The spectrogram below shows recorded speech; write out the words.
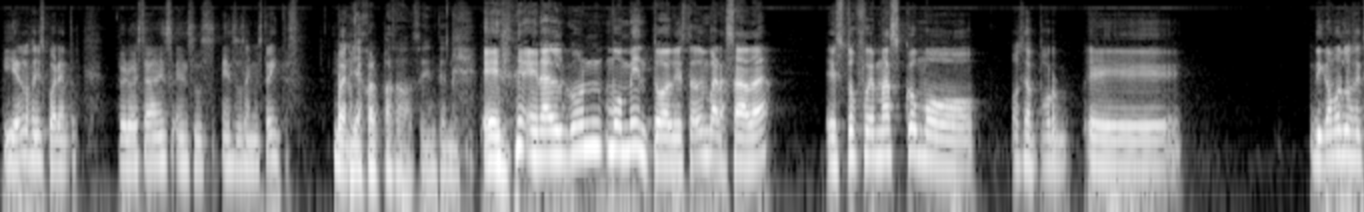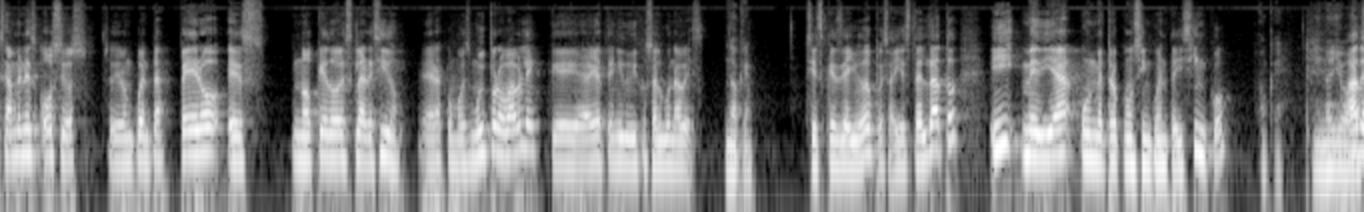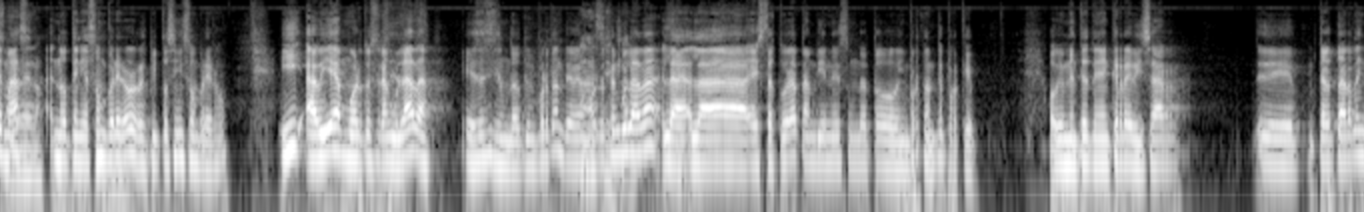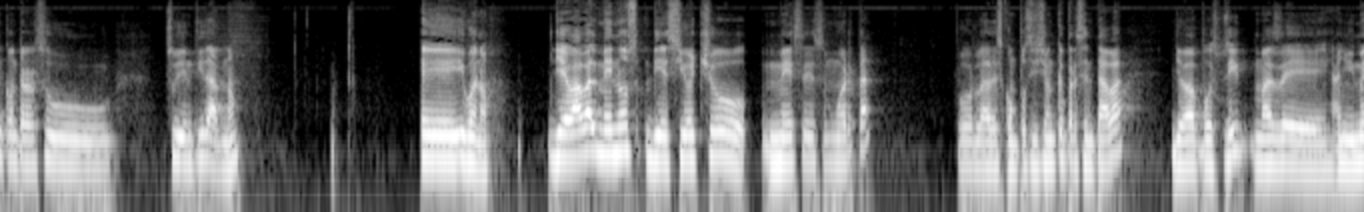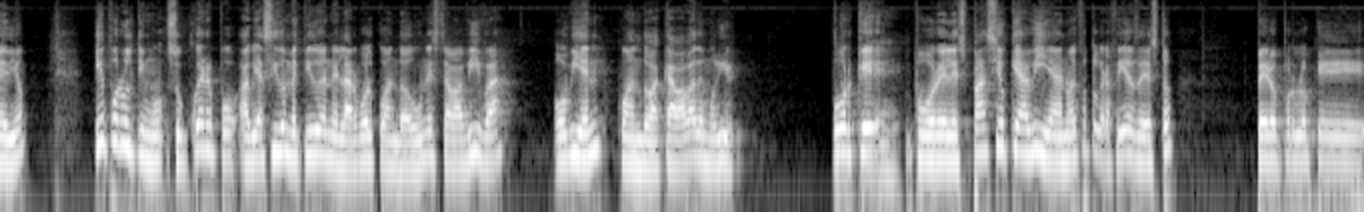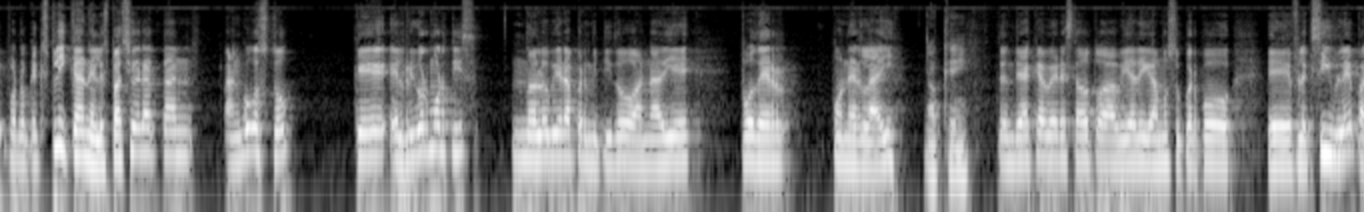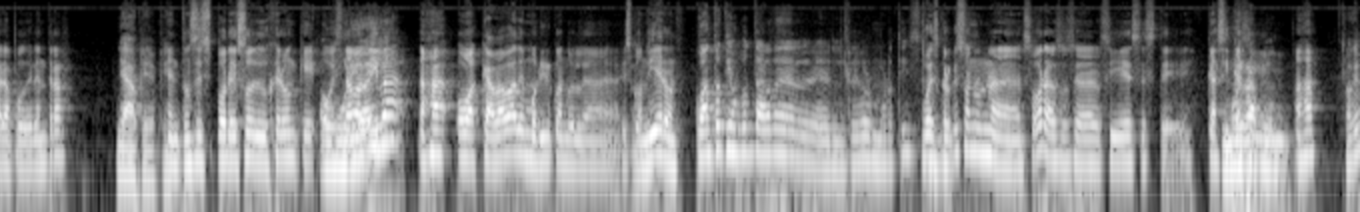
y eran los años 40, pero estaba en, en sus, en sus años 30. Bueno, Viajo al pasado, sí, entendí. en, en algún momento había estado embarazada. Esto fue más como, o sea, por, eh, digamos, los exámenes óseos se dieron cuenta, pero es, no quedó esclarecido. Era como, es muy probable que haya tenido hijos alguna vez. Ok. Si es que es de ayuda, pues ahí está el dato. Y medía un metro con cincuenta y cinco. Ok. Y no llevaba Además, sombrero. no tenía sombrero, repito, sin sombrero. Y había muerto estrangulada. Ese sí es un dato importante. Había Ah, muerto sí, estrangulada. La, la estatura también es un dato importante porque obviamente tenían que revisar, eh, tratar de encontrar su, su identidad, ¿no? Eh, y bueno, llevaba al menos 18 meses muerta por la descomposición que presentaba. Llevaba, pues sí, más de año y medio. Y por último, su cuerpo había sido metido en el árbol cuando aún estaba viva o bien cuando acababa de morir. Porque por el espacio que había, no hay fotografías de esto, pero por lo que, por lo que explican, el espacio era tan angosto que el rigor mortis no le hubiera permitido a nadie poder ponerla ahí. Ok. Tendría que haber estado todavía, digamos, su cuerpo eh, flexible para poder entrar. Ya, ok, ok. Entonces, por eso dedujeron que o, ¿O estaba ahí? viva, ajá, o acababa de morir cuando la escondieron. ¿Cuánto tiempo tarda el, el rigor mortis? Pues creo que son unas horas, o sea, sí es este, casi, Muy casi, rápido. ajá. Ok.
